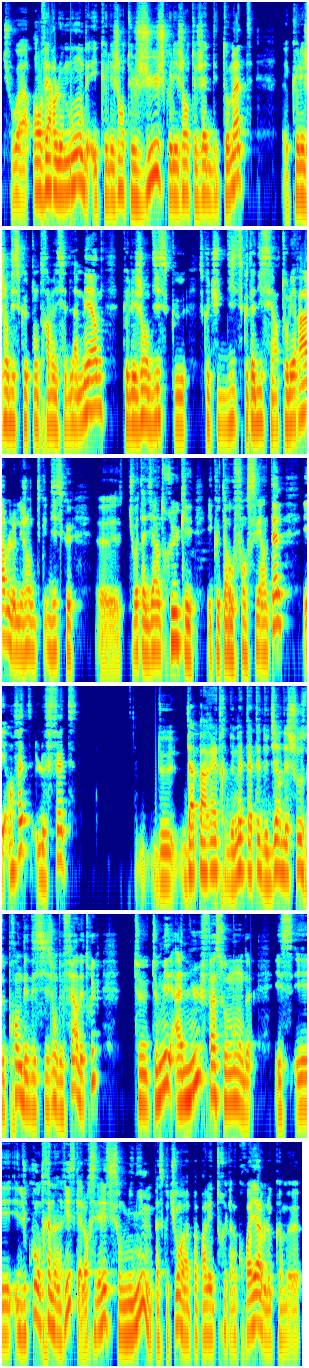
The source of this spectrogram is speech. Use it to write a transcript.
tu vois, envers le monde et que les gens te jugent, que les gens te jettent des tomates, que les gens disent que ton travail c'est de la merde, que les gens disent que ce que tu dis, ce que t'as dit c'est intolérable, les gens disent que euh, tu vois t'as dit un truc et, que t'as offensé un tel. Et en fait, le fait de d'apparaître, de mettre ta tête, de dire des choses, de prendre des décisions, de faire des trucs, te, te met à nu face au monde. Et, et, du coup entraîne un risque. Alors c'est des risques qui sont minimes parce que tu vois on va pas parler de trucs incroyables comme euh,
